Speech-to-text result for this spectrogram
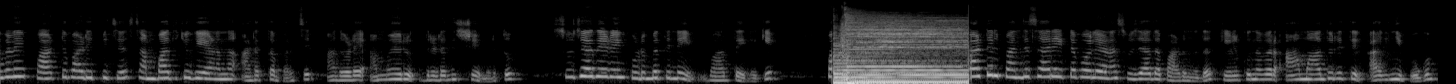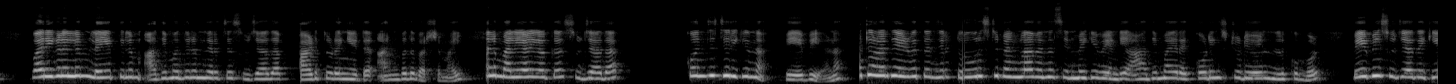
മകളെ പാട്ടുപാടിപ്പിച്ച് സമ്പാദിക്കുകയാണെന്ന് അടക്കം പറച്ചിൽ അതോടെ അമ്മയൊരു ദൃഢനിശ്ചയമെടുത്തു. സുജാതയുടെയും കുടുംബത്തിന്റെയും വാർത്തയിലേക്ക്. പാട്ടിൽ പഞ്ചസാര ഇട്ട പോലെയാണ് സുജാത പാടുന്നത്. കേൾക്കുന്നവർ ആ മാധുര്യത്തിൽ അലിഞ്ഞു പോകും. വരികളിലും ലയത്തിലും അതിമധുരം നിറച്ച സുജാത പാടിത്തുടങ്ങിയിട്ട് അൻപത് വർഷമായി. മലയാളികൾക്ക് സുജാത കൊഞ്ചിച്ചിരിക്കുന്ന ബേബിയാണ്. തൊള്ളായിരത്തി എഴുപത്തി അഞ്ചിൽ ടൂറിസ്റ്റ് ബംഗ്ലാവ് എന്ന സിനിമയ്ക്ക് വേണ്ടി ആദ്യമായി റെക്കോർഡിംഗ് സ്റ്റുഡിയോയിൽ നിൽക്കുമ്പോൾ ബേബി സുജാതയ്ക്ക്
